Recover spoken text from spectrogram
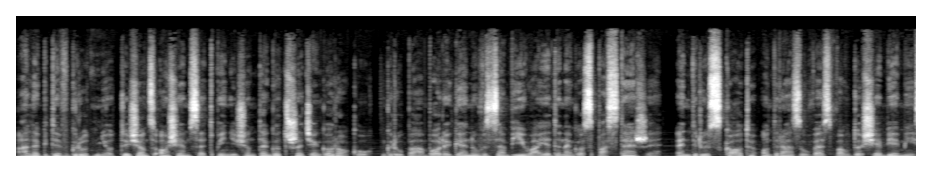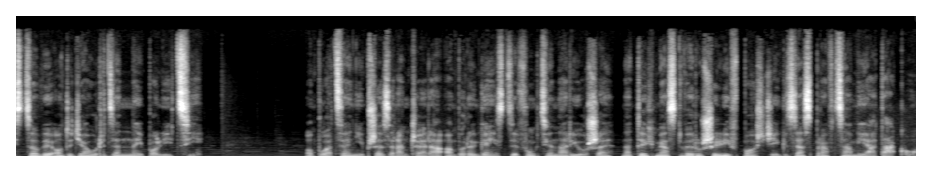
ale gdy w grudniu 1853 roku grupa aborygenów zabiła jednego z pasterzy, Andrew Scott od razu wezwał do siebie miejscowy oddział rdzennej policji. Opłaceni przez ranchera aborygeńscy funkcjonariusze natychmiast wyruszyli w pościg za sprawcami ataku.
